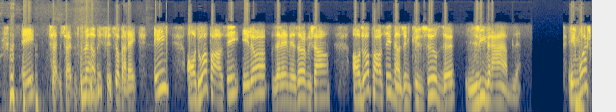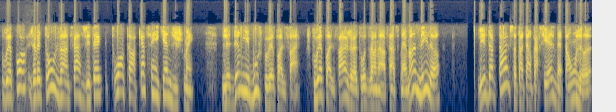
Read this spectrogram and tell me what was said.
Et ça, ça, non, mais c'est ça pareil. Et on doit passer, et là, vous allez aimer ça, Richard, on doit passer dans une culture de livrable. Et moi, je pouvais pas, j'avais trop le vent de face, j'étais trois quarts, quatre cinquièmes du chemin. Le dernier bout, je pouvais pas le faire. Je pouvais pas le faire, j'avais trop de vent en face. Mais à un moment donné, là, les docteurs qui sont en temps partiel, mettons, là,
